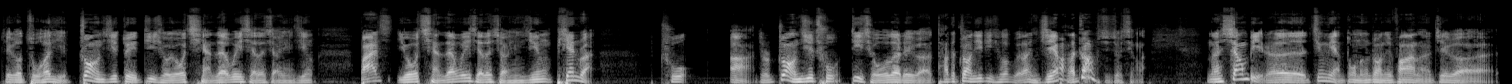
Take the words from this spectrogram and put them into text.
这个组合体撞击对地球有潜在威胁的小行星。把有潜在威胁的小行星偏转出啊，就是撞击出地球的这个它的撞击地球的轨道，你直接把它撞出去就行了。那相比着经典动能撞击方案呢，这个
